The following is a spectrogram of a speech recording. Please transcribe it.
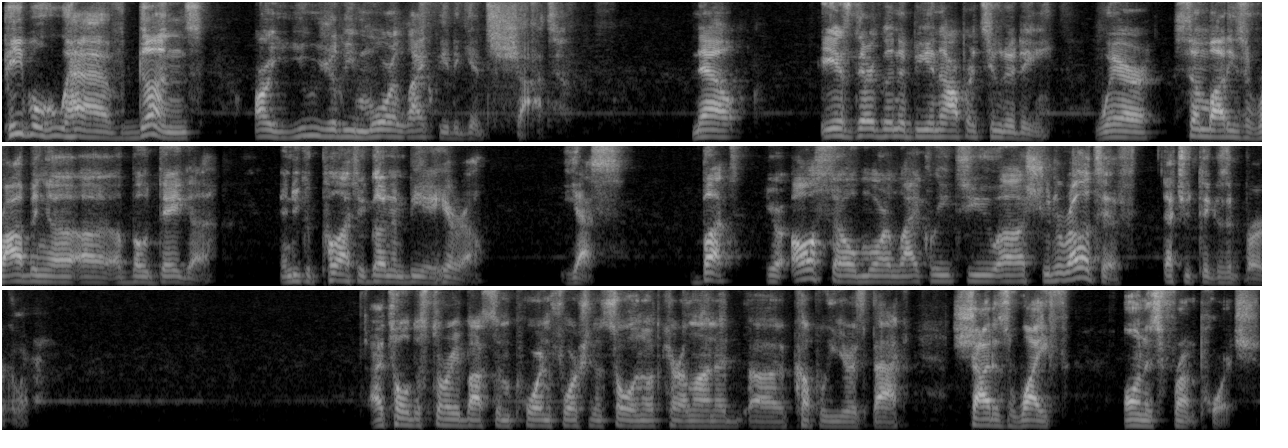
people who have guns are usually more likely to get shot. Now, is there going to be an opportunity where somebody's robbing a, a, a bodega and you could pull out your gun and be a hero. Yes, but you're also more likely to uh, shoot a relative that you think is a burglar. I told a story about some poor unfortunate soul in North Carolina uh, a couple years back, shot his wife on his front porch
